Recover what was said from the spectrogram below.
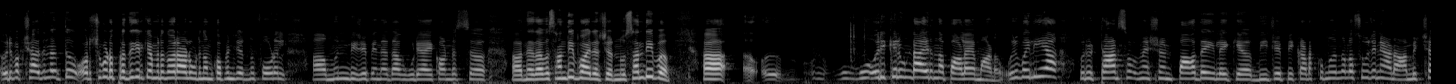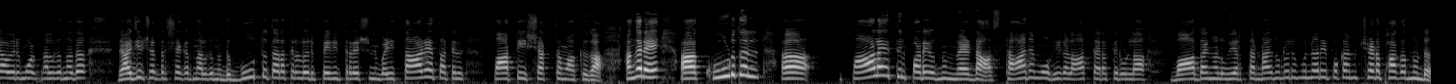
ഒരുപക്ഷെ അതിനകത്ത് കുറച്ചുകൂടെ പ്രതികരിക്കാൻ വരുന്ന ഒരാൾ കൂടി നമുക്കൊപ്പം ചേർന്നു ഫോണിൽ മുൻ ബി നേതാവ് കൂടിയായ കോൺഗ്രസ് നേതാവ് സന്ദീപ് വാര്യർ ചേർന്നു. സന്ദീപ് ഒരിക്കലുണ്ടായിരുന്ന പാളയമാണ്. ഒരു വലിയ ഒരു ട്രാൻസ്ഫോർമേഷൻ പാതയിലേക്ക് ബി ജെ പി കടക്കുന്നു എന്നുള്ള സൂചനയാണ് അമിത്ഷാ വരുമ്പോൾ നൽകുന്നത് രാജീവ് ചന്ദ്രശേഖർ നൽകുന്നത്. ബൂത്ത് തലത്തിലുള്ള ഒരു പെനിട്രേഷൻ വഴി താഴെ തട്ടിൽ പാർട്ടി ശക്തമാക്കുക. അങ്ങനെ കൂടുതൽ പാളയത്തിൽ പടയൊന്നും വേണ്ട. സ്ഥാനമോഹികൾ ആ തരത്തിലുള്ള വാദങ്ങൾ ഉയർത്തണ്ട എന്നുള്ളൊരു മുന്നറിയിപ്പൊക്കെ അമിത്ഷായുടെ ഭാഗത്തുനിന്നുണ്ട്.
